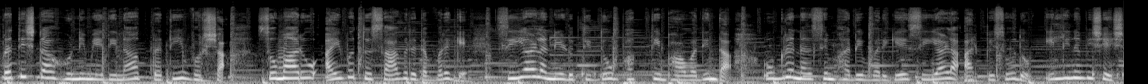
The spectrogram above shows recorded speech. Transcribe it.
ಪ್ರತಿಷ್ಠಾ ಹುಣ್ಣಿಮೆ ದಿನ ಪ್ರತಿ ವರ್ಷ ಸುಮಾರು ಐವತ್ತು ಸಾವಿರದವರೆಗೆ ಸಿಯಾಳ ನೀಡುತ್ತಿದ್ದು ಭಕ್ತಿ ಭಾವದಿಂದ ಉಗ್ರ ನರಸಿಂಹದೇವರಿಗೆ ಸಿಯಾಳ ಅರ್ಪಿಸುವುದು ಇಲ್ಲಿನ ವಿಶೇಷ.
